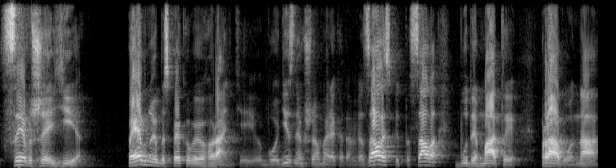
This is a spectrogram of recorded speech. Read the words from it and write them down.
це вже є певною безпековою гарантією. Бо дійсно, якщо Америка там в'язалась, підписала, буде мати право на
